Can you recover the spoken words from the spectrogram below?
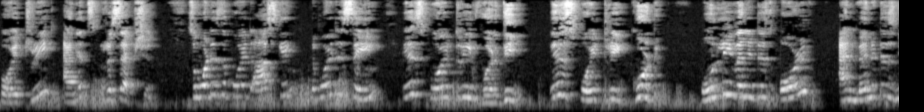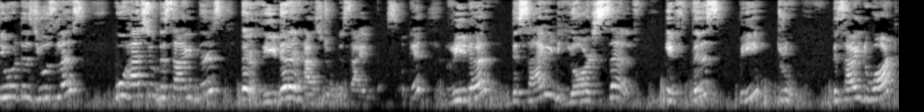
poetry and its reception. So what is the poet asking? The poet is saying, is poetry worthy? Is poetry good? Only when it is old and when it is new it is useless? Who has to decide this? The reader has to decide this. Okay? Reader, decide yourself if this be true. Decide what?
